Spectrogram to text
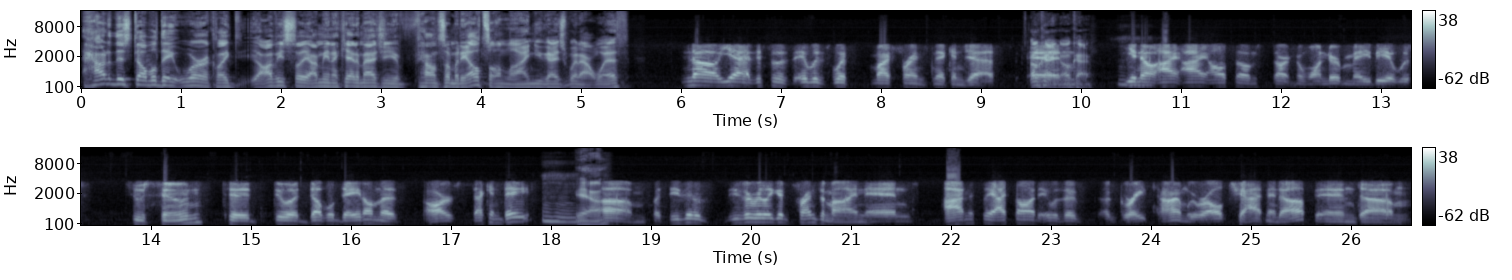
how did this double date work? Like, obviously, I mean, I can't imagine you found somebody else online you guys went out with. No, yeah, this was it was with my friends Nick and Jess. Okay, And, okay. You know, I I also am starting to wonder maybe it was too soon to do a double date on the our second date. Mhm. Yeah. Um, but these are these are really good friends of mine, and honestly, I thought it was a, a great time. We were all chatting it up, and um,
